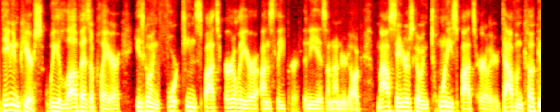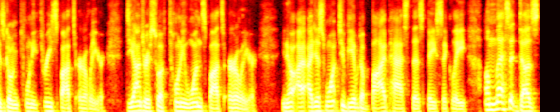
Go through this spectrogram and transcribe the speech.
Dameon Pierce, we love as a player. He's going 14 spots earlier on sleeper than he is on underdog. Miles Sanders going 20 spots earlier. Dalvin Cook is going 23 spots earlier. D'Andre Swift 21 spots earlier. You know, I, I just want to be able to bypass this basically, unless it does,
